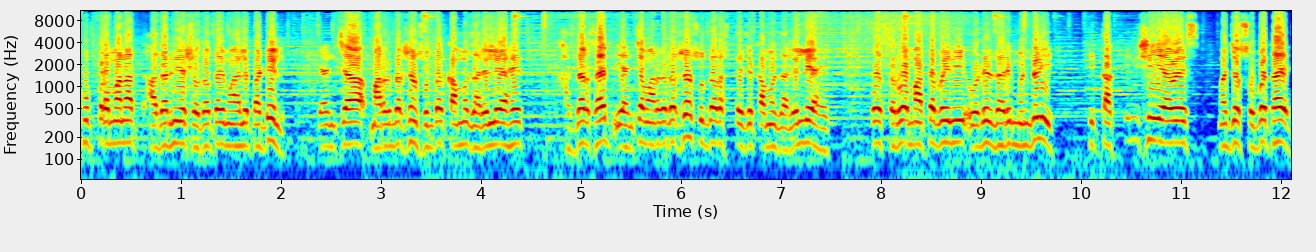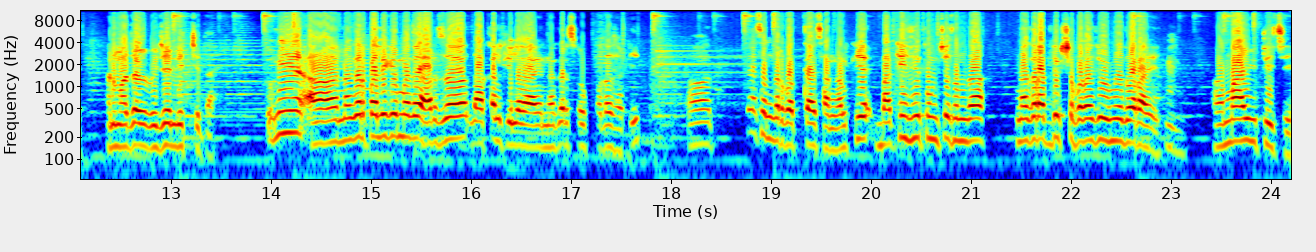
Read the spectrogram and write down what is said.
खूप प्रमाणात आदरणीय शोधाताई महाले पाटील यांच्या मार्गदर्शनसुद्धा कामं झालेली आहेत. खासदार साहेब यांच्या मार्गदर्शनसुद्धा रस्त्याचे कामं झालेली आहेत. व सर्व माताबहिणी वडीलधारी मंडळी ही ताकदीनिशी यावेळेस माझ्यासोबत आहे आणि माझा विजय निश्चित आहे. तुम्ही नगरपालिकेमध्ये अर्ज दाखल केलेला आहे नगरसेवक पदासाठी. त्या संदर्भात काय सांगाल? की बाकी जे तुमचे समजा नगराध्यक्ष पदाचे उमेदवार आहे महायुतीचे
